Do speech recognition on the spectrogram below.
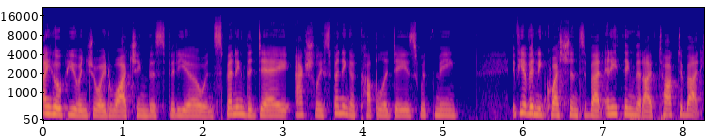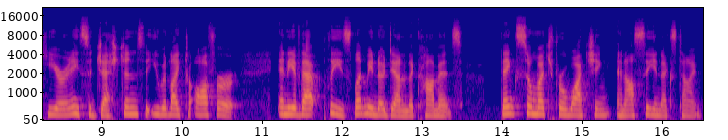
I hope you enjoyed watching this video and spending the day, actually spending a couple of days with me. If you have any questions about anything that I've talked about here, any suggestions that you would like to offer, any of that, please let me know down in the comments. Thanks so much for watching, and I'll see you next time.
